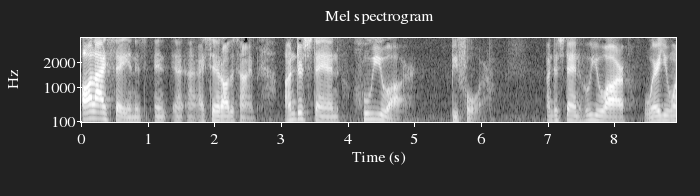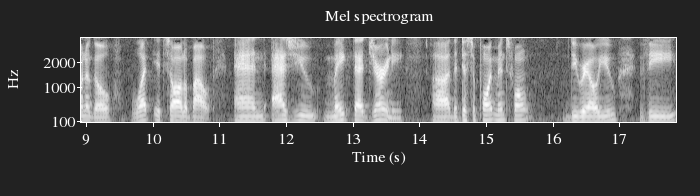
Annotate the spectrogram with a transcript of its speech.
All I say, and, it's, and uh, I say it all the time understand who you are before. Understand who you are, where you want to go, what it's all about. And as you make that journey, uh, the disappointments won't derail you. The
